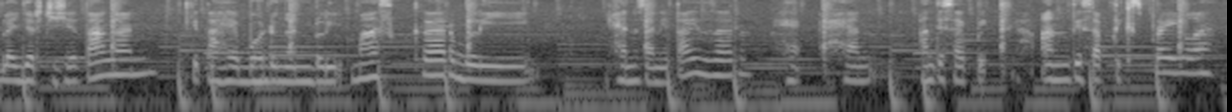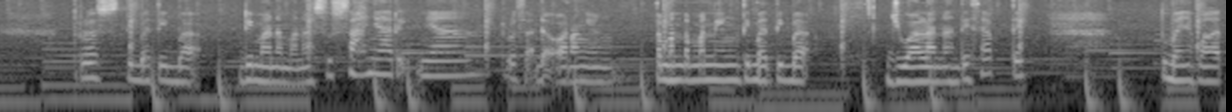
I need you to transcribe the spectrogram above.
belajar cuci tangan kita heboh dengan beli masker beli hand sanitizer, hand antiseptik, antiseptik spray lah. Terus tiba-tiba di mana-mana susah nyarinya. Terus ada orang yang teman-teman yang tiba-tiba jualan antiseptik. Itu banyak banget.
